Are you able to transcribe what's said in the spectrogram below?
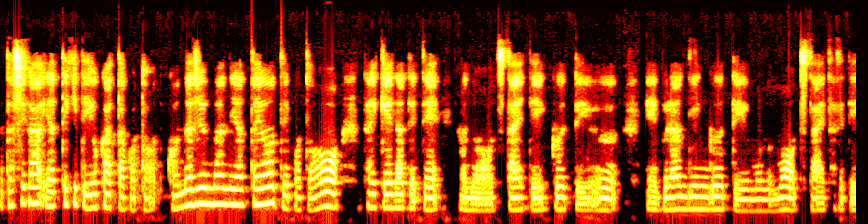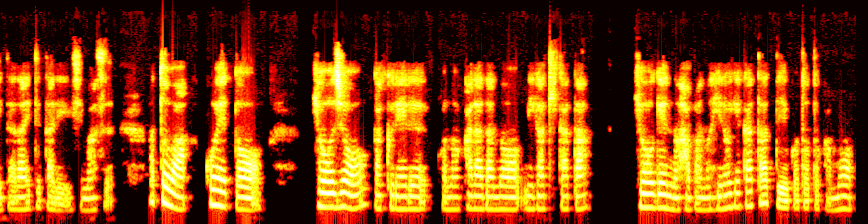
私がやってきてよかったこと、こんな順番でやったよっていうことを体系立てて、あの、伝えていくっていう、えー、ブランディングっていうものも伝えさせていただいてたりします。あとは、声と表情がくれる、この体の磨き方、表現の幅の広げ方っていうこととかも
